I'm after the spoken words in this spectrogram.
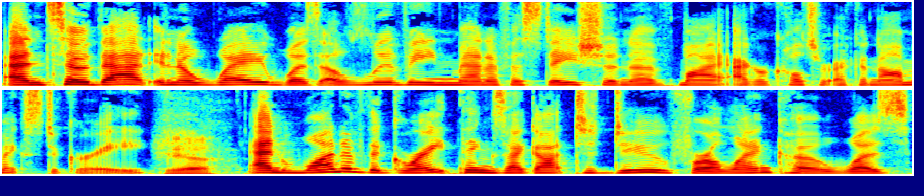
And so that, in a way, was a living manifestation of my agriculture economics degree. Yeah. And one of the great things I got to do for Elanco was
